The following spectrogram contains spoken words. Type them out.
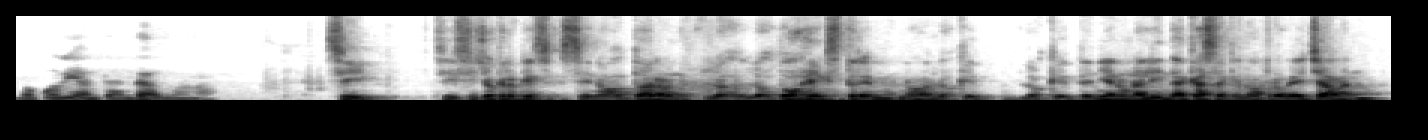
no podía entenderlo, ¿no? Sí, Sí, sí, yo creo que se notaron los, dos extremos, ¿no? Los que, los que tenían una linda casa que no aprovechaban,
